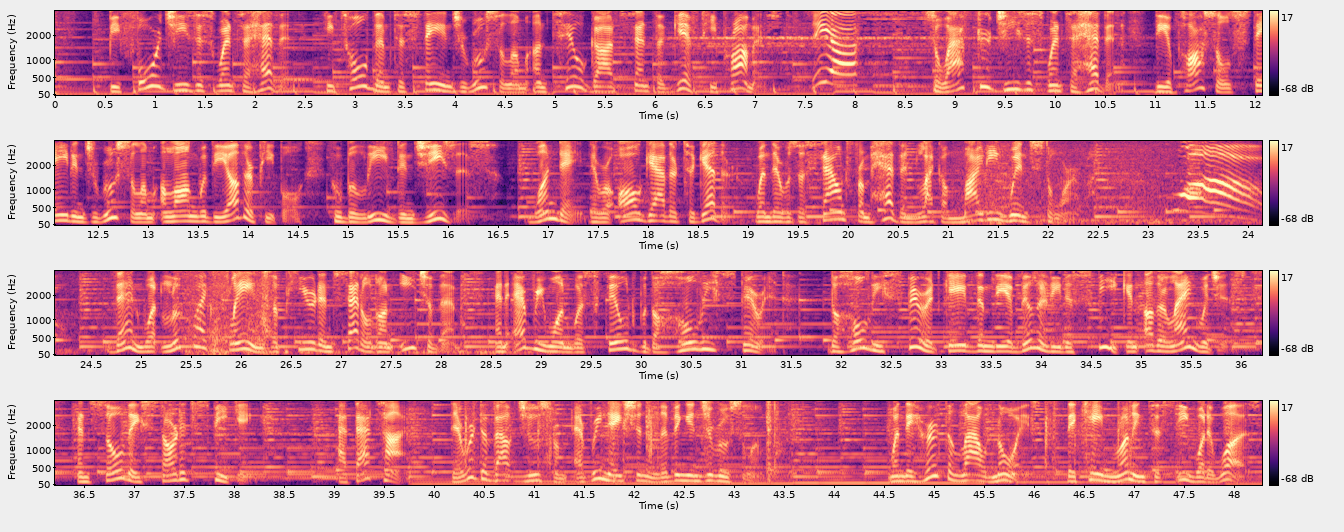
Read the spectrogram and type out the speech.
Before Jesus went to heaven, he told them to stay in Jerusalem until God sent the gift he promised. See ya! So after Jesus went to heaven, the apostles stayed in Jerusalem along with the other people who believed in Jesus. One day they were all gathered together when there was a sound from heaven like a mighty windstorm. Then what looked like flames appeared and settled on each of them, and everyone was filled with the Holy Spirit. The Holy Spirit gave them the ability to speak in other languages, and so they started speaking. At that time, there were devout Jews from every nation living in Jerusalem. When they heard the loud noise, they came running to see what it was.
